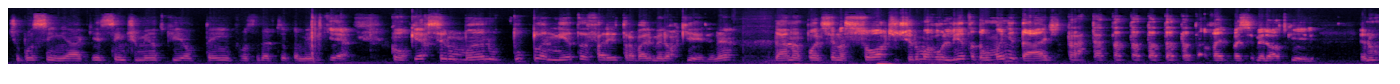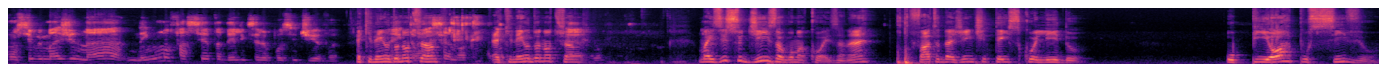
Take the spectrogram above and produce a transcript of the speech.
Tipo assim, esse sentimento que eu tenho, que você deve ter também, que é qualquer ser humano do planeta faria o trabalho melhor que ele, né? Dá na, pode ser na sorte, tira uma roleta da humanidade, tá, tá, tá, tá, tá, tá, tá, vai, vai ser melhor do que ele. Eu não consigo imaginar nenhuma faceta dele que seja positiva. É que nem o Donald então, Trump. É, é, que nem o Donald Trump. É. Mas isso diz alguma coisa, né? O fato da gente ter escolhido o pior possível,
